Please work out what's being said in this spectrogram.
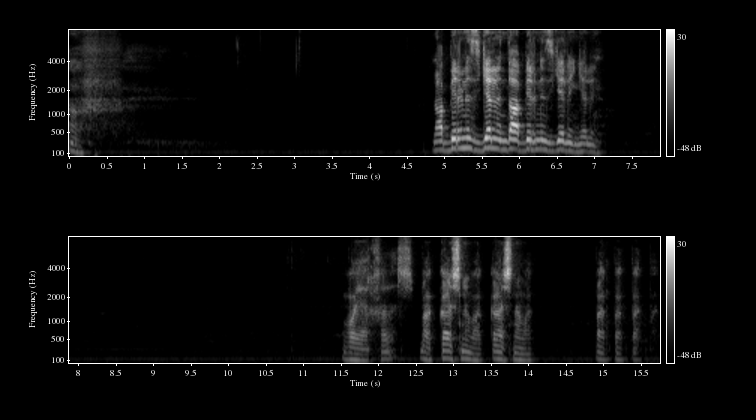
Of. La biriniz gelin da biriniz gelin gelin. Vay arkadaş. Bak karşına bak karşına bak. Bak bak bak bak.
